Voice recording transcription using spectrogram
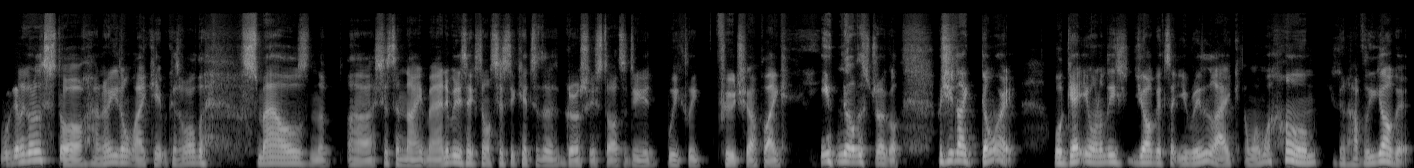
we're gonna go to the store. I know you don't like it because of all the smells and the uh, it's just a nightmare. Anybody takes an autistic kid to the grocery store to do your weekly food shop, like you know the struggle. But she's like, don't worry, we'll get you one of these yogurts that you really like, and when we're home, you can have the yogurt.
